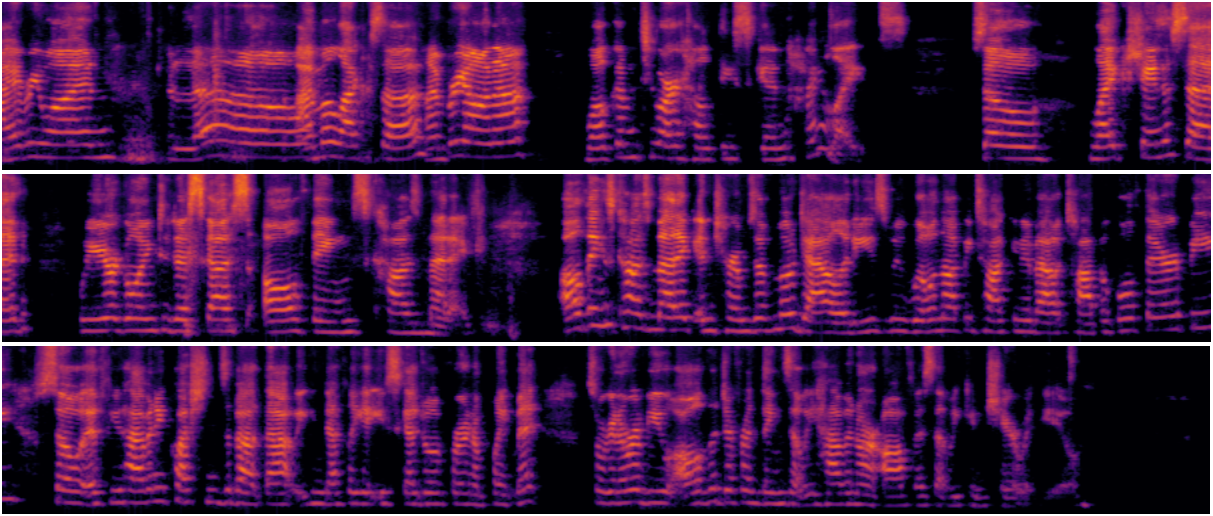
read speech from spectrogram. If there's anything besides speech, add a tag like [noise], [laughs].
Hi, everyone. Hello. I'm Alexa. I'm Brianna. Welcome to our Healthy Skin Highlights. So, like Shana said, we are going to discuss all things cosmetic. All things cosmetic in terms of modalities. We will not be talking about topical therapy. So, if you have any questions about that, we can definitely get you scheduled for an appointment. So, we're going to review all the different things that we have in our office that we can share with you.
